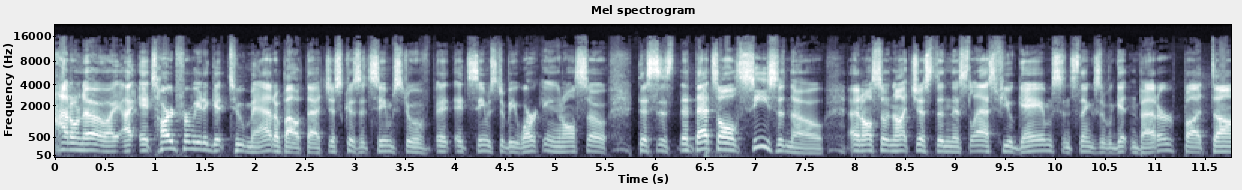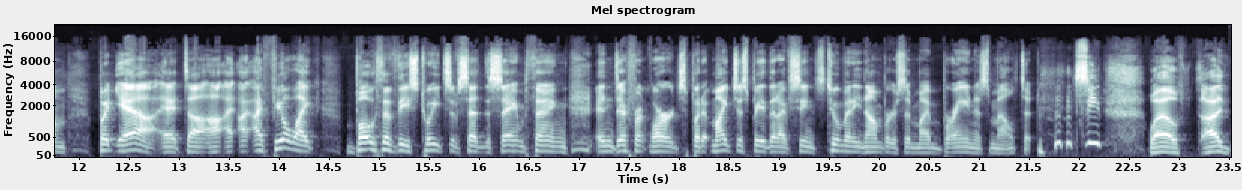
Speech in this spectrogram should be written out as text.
I- don't know. I, I, it's hard for me to get too mad about that, just because it seems to have it, it seems to be working, and also this is that that's all season though, and also not just in this last few games since things have been getting better. But um, but yeah, it. Uh, I I- feel like both of these tweets have said the same thing in different words, but it might just be that I've seen too many numbers and my brain is melted. See, well, I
